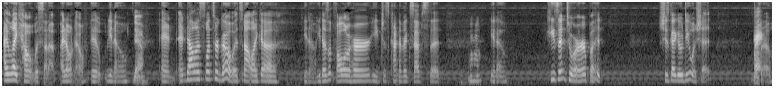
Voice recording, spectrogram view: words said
I like how it was set up I don't know it you know yeah. and and Dallas lets her go it's not like a you know he doesn't follow her he just kind of accepts that hmm you know, he's into her, but she's got to go deal with shit. Right. So,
